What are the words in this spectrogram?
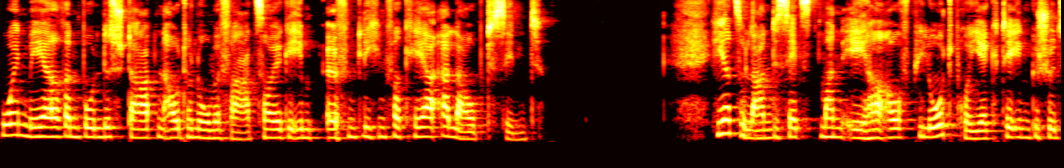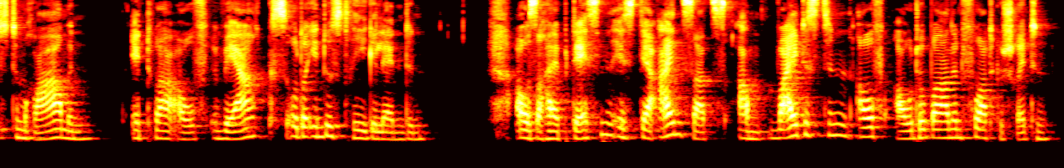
wo in mehreren Bundesstaaten autonome Fahrzeuge im öffentlichen Verkehr erlaubt sind. Hierzulande setzt man eher auf Pilotprojekte in geschütztem Rahmen, etwa auf Werks- oder Industriegeländen. Außerhalb dessen ist der Einsatz am weitesten auf Autobahnen fortgeschritten.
